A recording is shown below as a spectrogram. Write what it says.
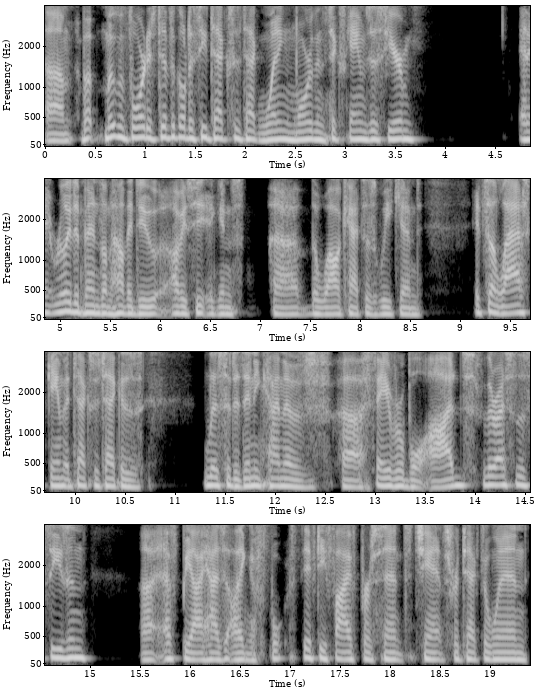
Um, but moving forward, it's difficult to see Texas Tech winning more than six games this year. And it really depends on how they do, obviously, against uh, the Wildcats this weekend. It's the last game that Texas Tech is listed as any kind of uh, favorable odds for the rest of the season. Uh, FPI has, I think, a 55% chance for Tech to win.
